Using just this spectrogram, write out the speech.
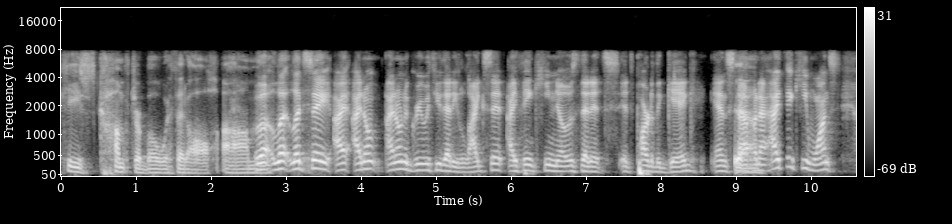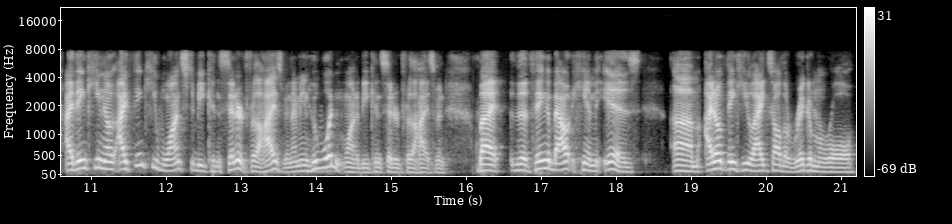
he's comfortable with it all. Um, well, let, us say I, I don't I don't agree with you that he likes it. I think he knows that it's it's part of the gig and stuff. Yeah. And I, I, think he wants I think he knows I think he wants to be considered for the Heisman. I mean, who wouldn't want to be considered for the Heisman? But the thing about him is um, I don't think he likes all the rigmarole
